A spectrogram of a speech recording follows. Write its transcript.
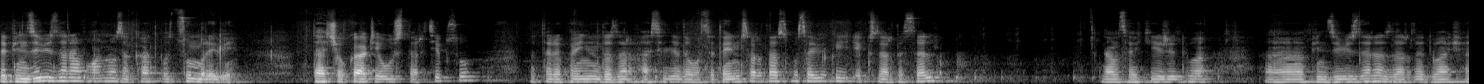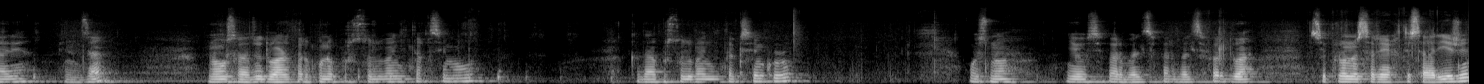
د پنځه ویشت زره افغانو زکات به څومره وي دا چوکاټ یې اوس ترتیب سو د طرفینو د ظرف حاصل یې د وسطینو سره تاسو مساوي کوي اکس ضرب سل دا مساوي کېږي دوه پنځه ویشت زره زر د دوه اشاریه پنځه نو اوس راځو دواړه طرفونه پر سل باندې تقسیموو که دا پر سل باندې تقسیم کړو اوس نو یو صفر بل صفر بل صفر دوه صفرونه سره اختصاریږي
